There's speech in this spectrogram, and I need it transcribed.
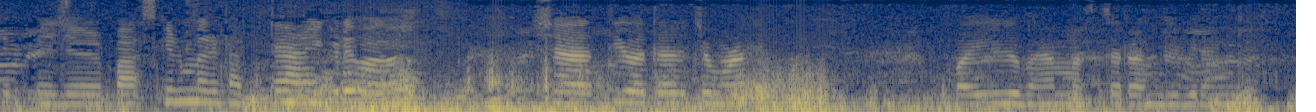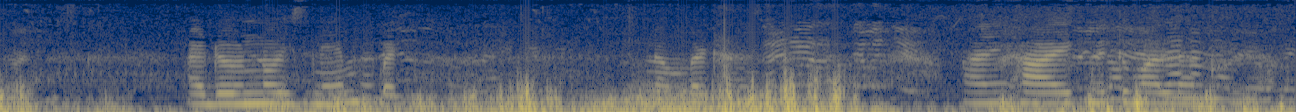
त्याच्या बास्केटमध्ये टाकते आणि इकडे बघा शर्ती होत्या त्याच्यामुळे. बैल उभा मस्त रंगीबिरंगी. I don't know is name but number ठरला आणि हा एक मी तुम्हाला दाखवला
